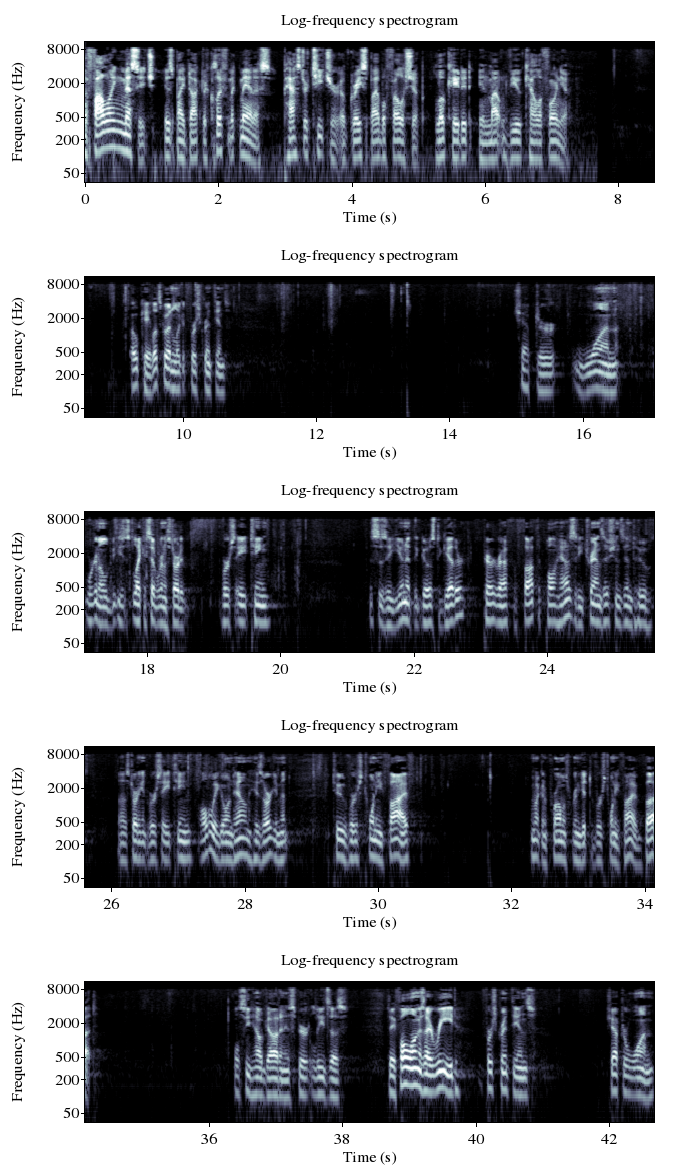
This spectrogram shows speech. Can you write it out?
The following message is by Dr. Cliff McManus, pastor teacher of Grace Bible Fellowship, located in Mountain View, California. Okay, let's go ahead and look at 1 Corinthians. Chapter 1. We're going to be, like I said, we're going to start at verse 18. This is a unit that goes together, paragraph of thought that Paul has that he transitions into uh, starting at verse 18, all the way going down his argument to verse 25. I'm not going to promise we're going to get to verse 25, but we'll see how God and His Spirit leads us. Today, follow along as I read 1 Corinthians chapter 1,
